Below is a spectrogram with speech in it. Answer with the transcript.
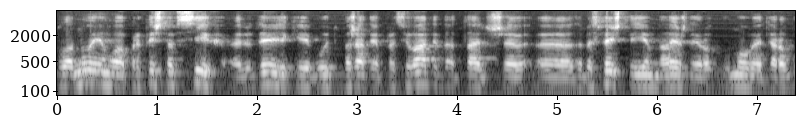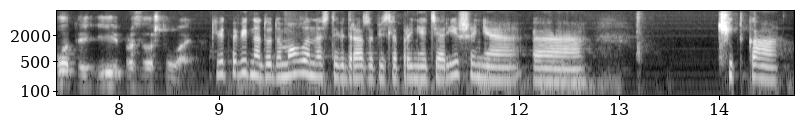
Плануємо практично всіх людей, які будуть бажати працювати далі, забезпечити їм належні умови для роботи і працевлаштування. Відповідно до домовленостей, відразу після прийняття рішення е, чітка, е,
